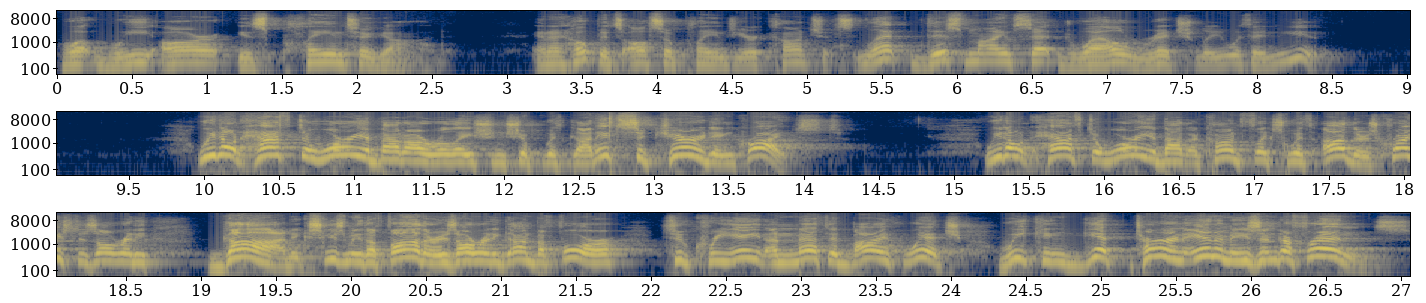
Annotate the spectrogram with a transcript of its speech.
What we are is plain to God, and I hope it's also plain to your conscience. Let this mindset dwell richly within you. We don't have to worry about our relationship with God. It's secured in Christ. We don't have to worry about the conflicts with others. Christ is already, God, excuse me, the Father has already gone before to create a method by which we can get, turn enemies into friends.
